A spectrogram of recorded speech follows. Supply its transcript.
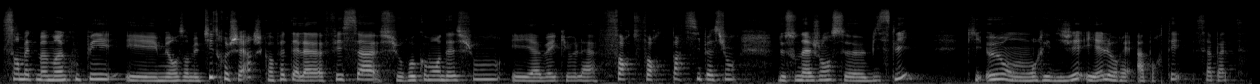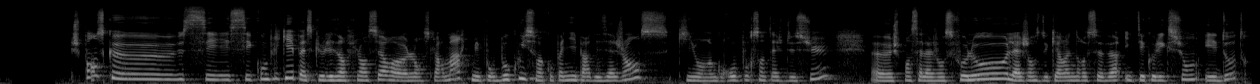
Sans mettre ma main coupée et mais en faisant mes petites recherches, qu'en fait elle a fait ça sur recommandation et avec euh, la forte, forte participation de son agence euh, Bisley, qui eux ont rédigé et elle aurait apporté sa patte. Je pense que c'est compliqué parce que les influenceurs euh, lancent leur marque, mais pour beaucoup, ils sont accompagnés par des agences qui ont un gros pourcentage dessus. Euh, je pense à l'agence Follow, l'agence de Caroline Receveur, IT Collection et d'autres.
